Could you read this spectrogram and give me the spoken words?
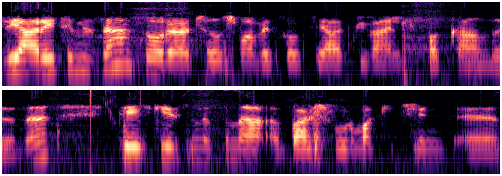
ziyaretimizden sonra Çalışma ve Sosyal Güvenlik Bakanlığı'nı tehlike sınıfına başvurmak için e,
